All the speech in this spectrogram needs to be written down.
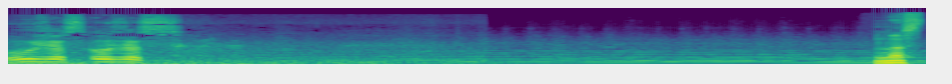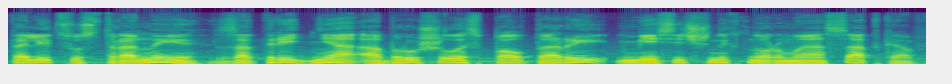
Ужас, ужас. На столицу страны за три дня обрушилось полторы месячных нормы осадков.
